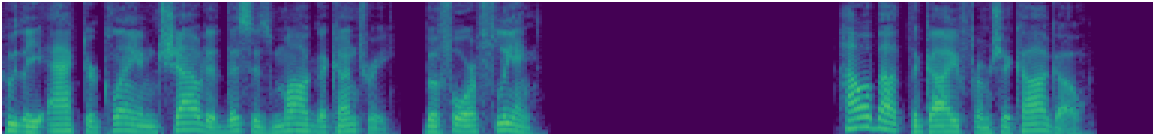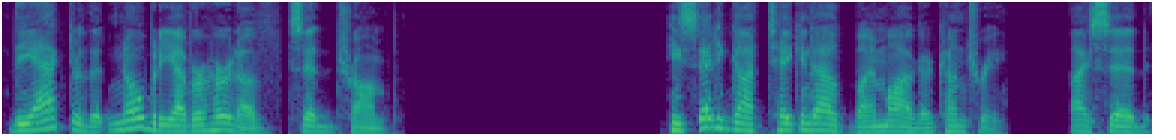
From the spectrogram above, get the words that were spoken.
who the actor claimed shouted this is MAGA country, before fleeing. How about the guy from Chicago the actor that nobody ever heard of, said Trump. He said he got taken out by MAGA country. I said,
